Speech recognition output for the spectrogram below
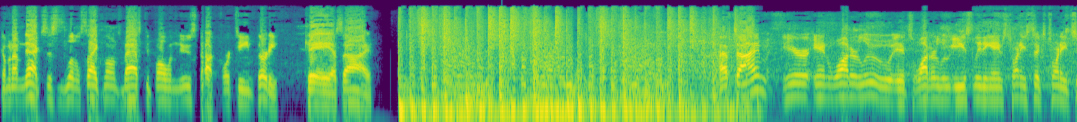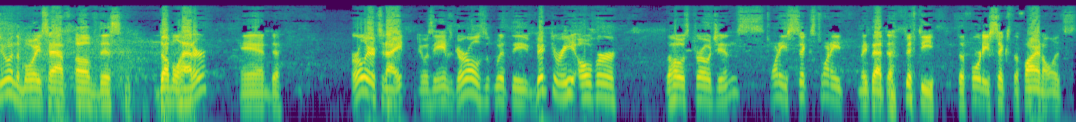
Coming up next, this is Little Cyclones basketball and news talk 1430 KASI. Halftime here in Waterloo. It's Waterloo East leading Ames 26 22 in the boys' half of this doubleheader. And earlier tonight, it was the Ames girls with the victory over the host Trojans 26 20. Make that 50 to 46 the final. It's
